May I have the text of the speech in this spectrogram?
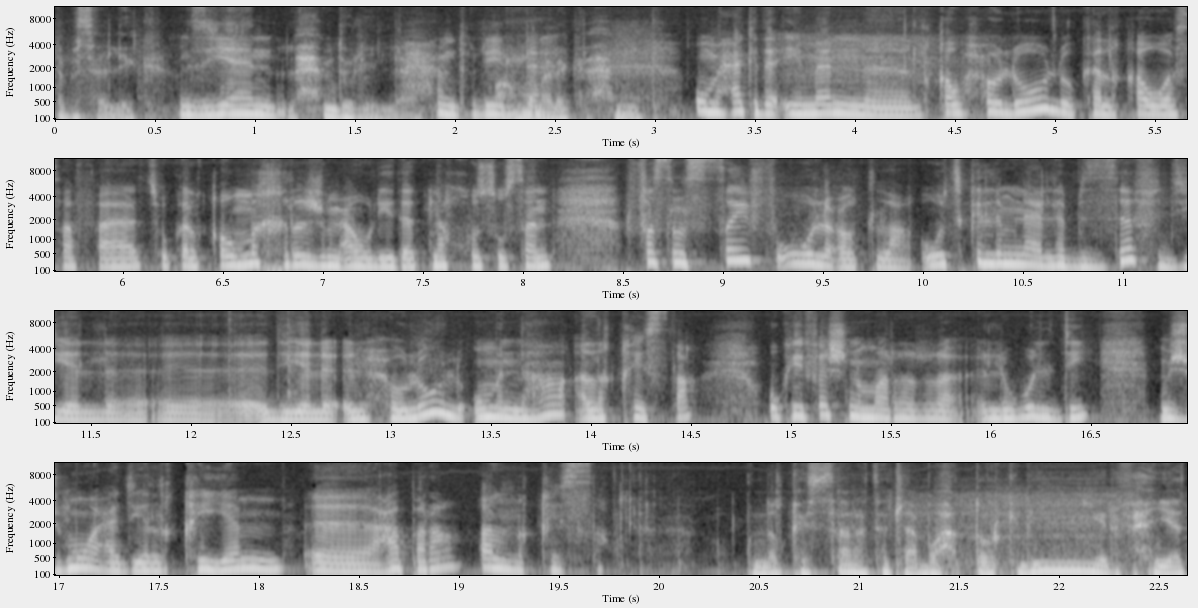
لاباس عليك. مزيان. الحمد لله. الحمد لله. اللهم لك الحمد. ومعك دائما نلقاو حلول وكنلقاو وصفات وكنلقاو مخرج مع وليداتنا خصوصا فصل الصيف والعطلة. وتكلمنا على بزاف ديال ديال الحلول ومنها القصة وكيفاش نمرر لولدي مجموعة ديال القيم آه، عبر القصة. قلنا القصة راه تتلعب واحد الدور كبير في حياة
